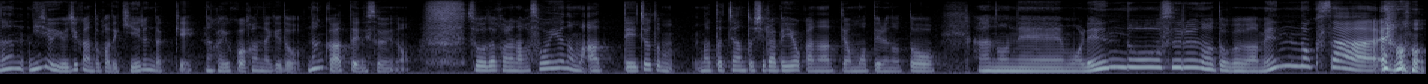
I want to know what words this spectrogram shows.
なん24時間とかで消えるんだっけ？なんかよくわかんないけどなんかあったよねそういうの。そうだからなんかそういうのもあってちょっとまたちゃんと調べようかなって思ってるのとあのねもう連動するのとかがめんどくさい。も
